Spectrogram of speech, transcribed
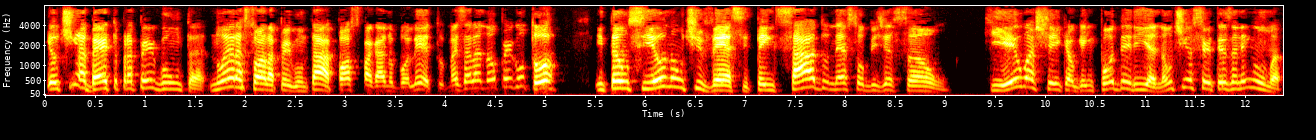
eu tinha aberto para pergunta. Não era só ela perguntar, posso pagar no boleto? Mas ela não perguntou. Então, se eu não tivesse pensado nessa objeção, que eu achei que alguém poderia, não tinha certeza nenhuma,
